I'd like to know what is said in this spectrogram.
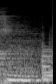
time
